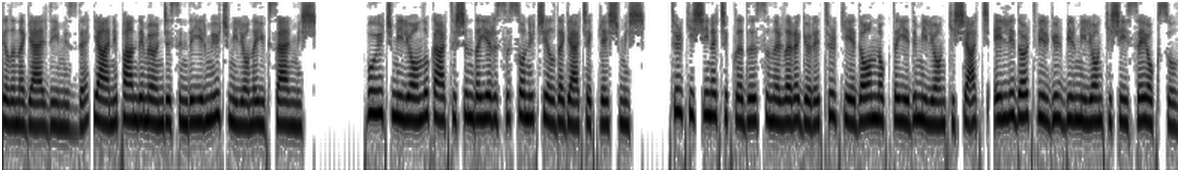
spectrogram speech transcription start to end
yılına geldiğimizde, yani pandemi öncesinde 23 milyona yükselmiş. Bu 3 milyonluk artışın da yarısı son 3 yılda gerçekleşmiş. Türk İş'in açıkladığı sınırlara göre Türkiye'de 10.7 milyon kişi aç, 54,1 milyon kişi ise yoksul.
